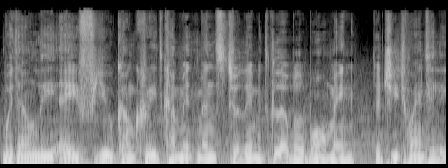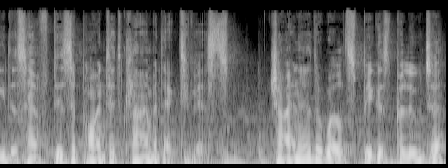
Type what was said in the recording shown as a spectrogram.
With only a few concrete commitments to limit global warming, the G20 leaders have disappointed climate activists. China, the world's biggest polluter,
